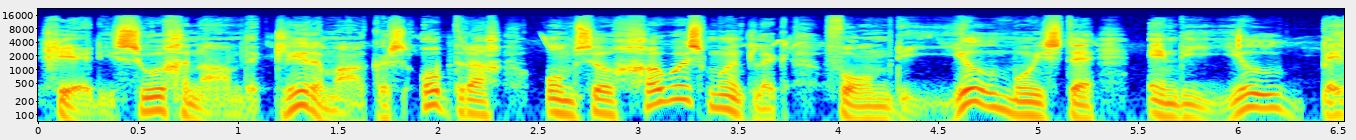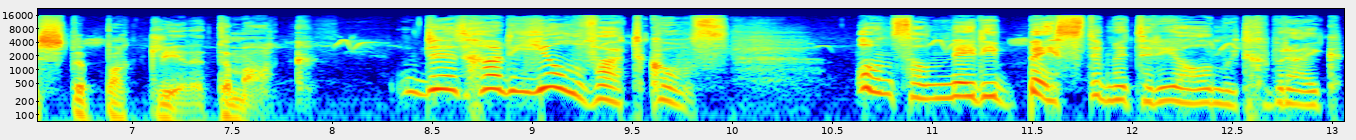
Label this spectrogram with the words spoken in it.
gee hy die sogenaamde kleremakers opdrag om so gou as moontlik vir hom die heel mooiste en die heel beste pak klere te maak. Dit gaan heel wat kos. Ons sal net die beste materiaal moet gebruik.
